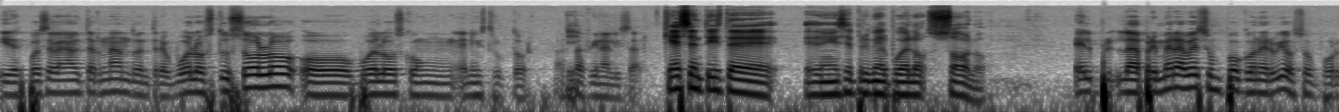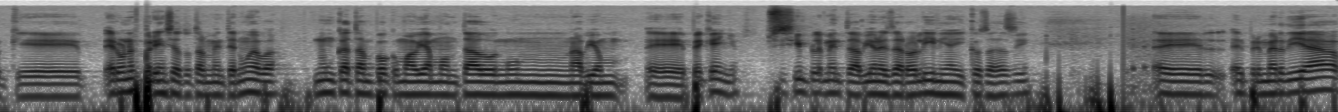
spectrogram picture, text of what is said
Y después se van alternando entre vuelos tú solo o vuelos con el instructor hasta finalizar. ¿Qué sentiste en ese primer vuelo solo? El la primera vez un poco nervioso porque era una experiencia totalmente nueva. Nunca tampoco me había montado en un avión eh, pequeño, simplemente aviones de aerolínea y cosas así. El, el primer día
